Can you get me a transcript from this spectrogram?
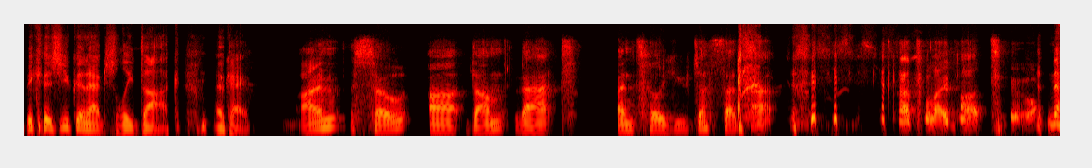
because you can actually duck. Okay. I'm so uh dumb that until you just said that, that's what I thought too. No,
